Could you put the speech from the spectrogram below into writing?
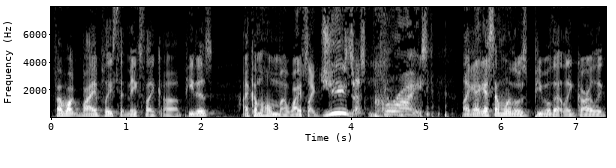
if I walk by a place that makes like uh, pitas, I come home and my wife's like, Jesus Christ, Like I guess I'm one of those people that like garlic.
